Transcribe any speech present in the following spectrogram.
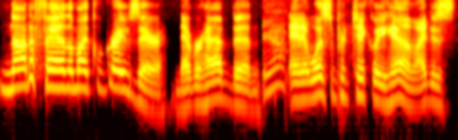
Not a fan of the Michael Graves era. Never have been. yeah. And it wasn't particularly him. I just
